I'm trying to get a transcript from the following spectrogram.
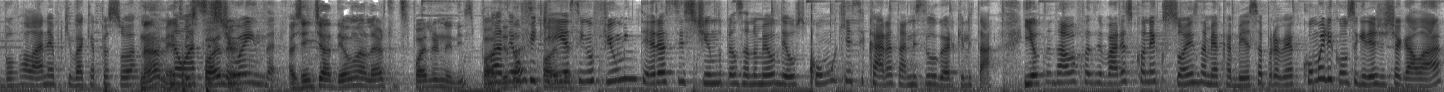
vou falar, né? Porque vai que a pessoa não, não assistiu ainda. A gente já deu um alerta de spoiler no início, pode Mas eu fiquei, spoiler. assim, o filme inteiro assistindo, pensando, meu Deus, como que esse cara tá nesse lugar que ele tá? E eu tentava fazer várias conexões na minha cabeça para ver como ele conseguiria chegar lá,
